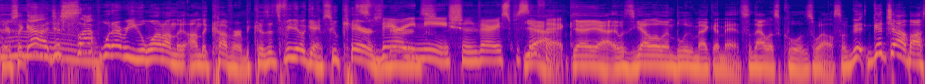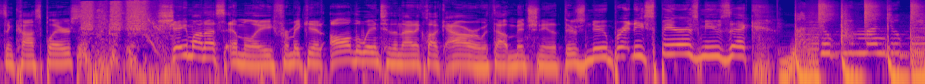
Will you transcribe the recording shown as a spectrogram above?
They're like, ah, just slap mm. whatever you want on the on the cover because it's video games. Who cares? It's very nerds? niche and very specific. yeah, yeah. yeah. It was yellow and blue Mega Man, so that was cool as well. So good, good job, Austin cosplayers. Shame on us, Emily, for making it all the way into the nine o'clock hour without mentioning that there's new Britney Spears music. Manjo beat, manjo beat,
